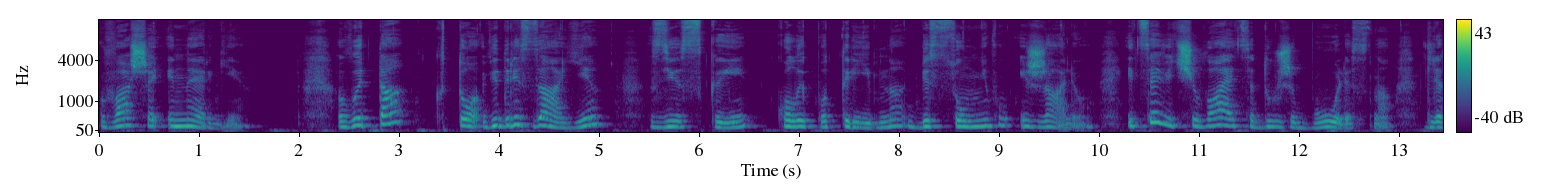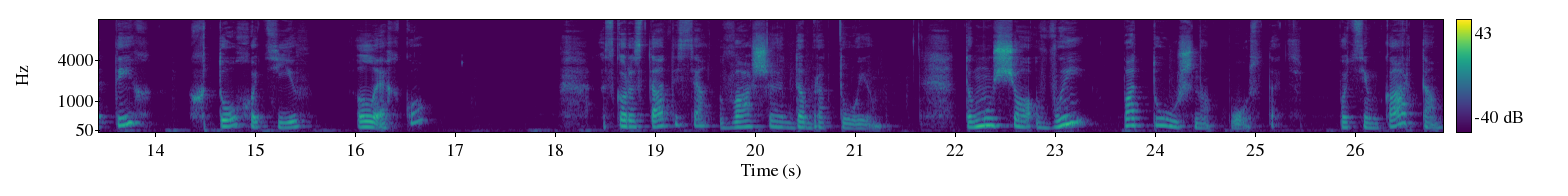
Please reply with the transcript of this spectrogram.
вашій енергії. Ви та, хто відрізає зв'язки, коли потрібно, без сумніву і жалю. І це відчувається дуже болісно для тих, хто хотів легко скористатися вашою добротою. Тому що ви потужна постать по цим картам,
